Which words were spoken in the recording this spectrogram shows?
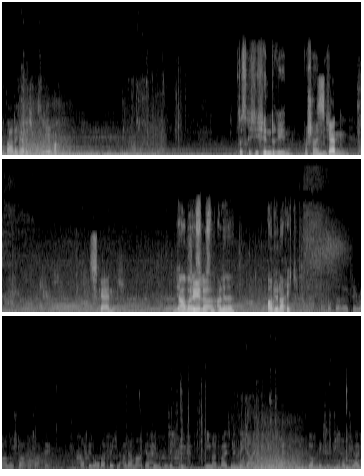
total lächerlich. Was müssen wir machen? Das richtig hindrehen, wahrscheinlich. Scannen. Scan? Ja, aber Fehler. es müssen alle. Audionachricht. Auf den Oberflächen aller Marker finden sich Glyphen. Niemand weiß mit Sicherheit, was sie bedeuten. Doch existieren sie als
